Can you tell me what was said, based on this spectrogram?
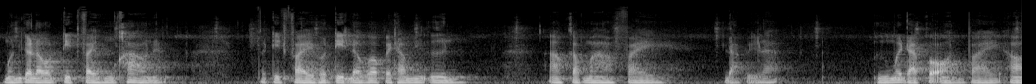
เหมือนกับเราติดไฟหุงข้าวเนี่ยพอติดไฟพอติดเราก็ไปทำอย่างอื่น เอากลับมาไฟดับอีกแล้ว ไม่ดับก็อ่อนไป เอา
